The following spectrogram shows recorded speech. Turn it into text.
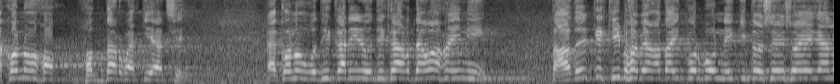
এখনও হক, হকদার বাকি আছে। এখনও অধিকারীর অধিকার দেওয়া হয়নি। তাদেরকে কীভাবে আদায় করব? নেকি তো শেষ হয়ে গেল।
